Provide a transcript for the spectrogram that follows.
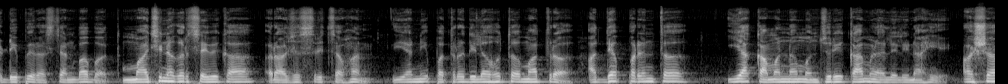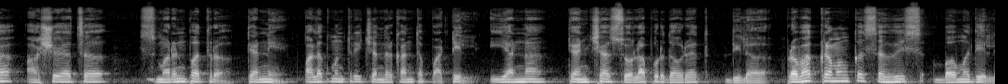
डीपी रस्त्यांबाबत माजी नगरसेविका राजश्री चव्हाण यांनी पत्र दिलं होतं. मात्र अद्यापपर्यंत या कामांना मंजुरी का मिळालेली नाही अशा आशयाचं स्मरणपत्र त्यांनी पालकमंत्री चंद्रकांत पाटील यांना त्यांच्या सोलापूर दौऱ्यात दिलं. प्रभाग क्रमांक सव्वीस ब मधील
